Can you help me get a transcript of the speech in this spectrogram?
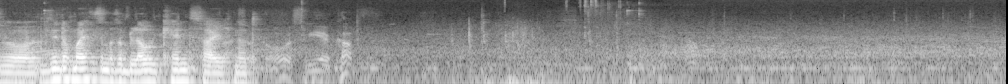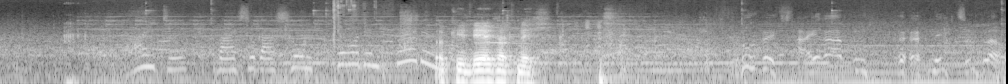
So, die sind doch meistens immer so blau gekennzeichnet. Groß wie ihr Kopf. Heute war ich sogar schon vor den Vögeln. Okay, der ist halt nicht. Du willst heiraten? Nicht zu glauben.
